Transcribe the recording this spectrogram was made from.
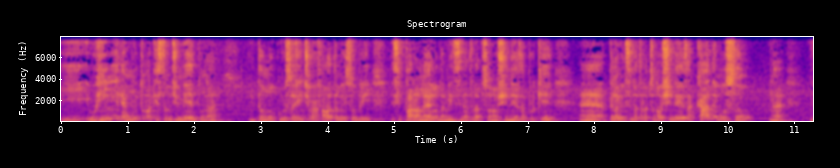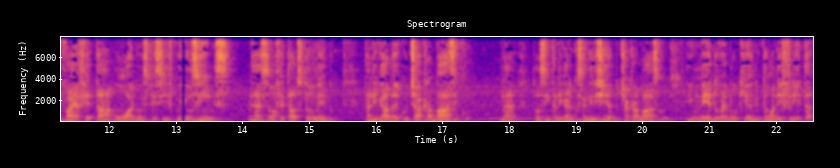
E o rim ele é muito uma questão de medo, né? Então no curso a gente vai falar também sobre esse paralelo da medicina tradicional chinesa, porque é, pela medicina tradicional chinesa cada emoção né, vai afetar um órgão específico. E os rins né, são afetados pelo medo. Tá ligado aí com o chakra básico, né? Então assim, tá ligado com essa energia do chakra básico e o medo vai bloqueando. Então a nefrita,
